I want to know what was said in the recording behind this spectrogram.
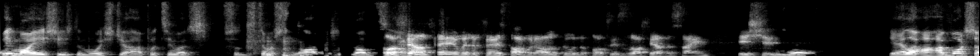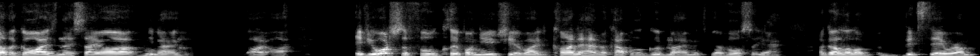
I think my issue is the moisture. I put too much, so too much in the job. So. I found when the first time when I was doing the fox whistles, I found the same issue. Yeah, yeah. Like I've watched other guys, and they say, "Oh, you know, I, I if you watch the full clip on YouTube, I kind of have a couple of good moments, but I've also, you know, I got a lot of bits there where I'm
